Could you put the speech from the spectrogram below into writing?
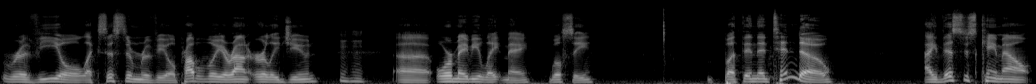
reveal, like system reveal, probably around early June, mm-hmm. uh, or maybe late May. We'll see. But then Nintendo, I this just came out,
